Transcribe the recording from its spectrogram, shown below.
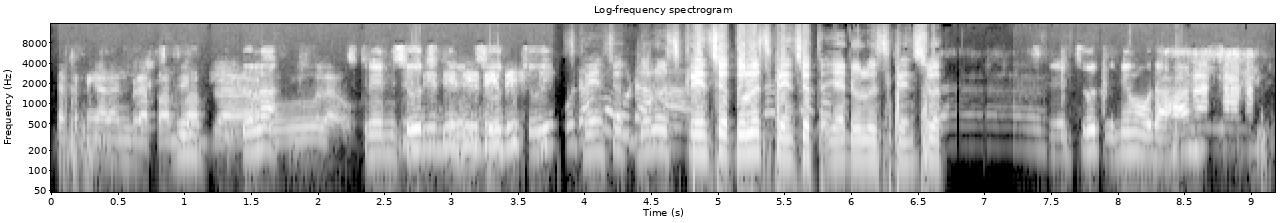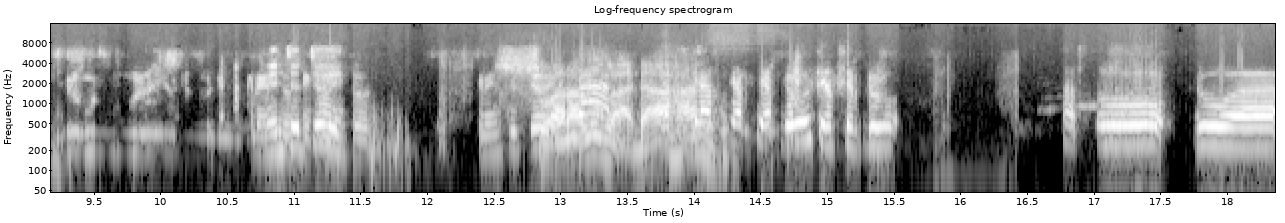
Kita ketinggalan berapa Screen bab lah. Screenshot, screenshot, cuy. Screenshot dulu, screenshot dulu, screenshot ya dulu screenshot. Screenshot ini mau udahan. Screenshot, cuy. Screenshot. Cuy. suara lu nggak ada Han siap, siap, siap dulu, siap, siap dulu. Satu, dua.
